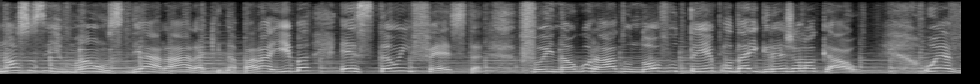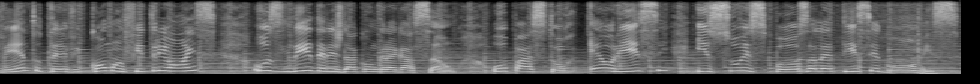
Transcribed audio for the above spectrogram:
Nossos irmãos de Arara, aqui na Paraíba, estão em festa. Foi inaugurado o novo templo da igreja local. O evento teve como anfitriões os líderes da congregação, o pastor Eurice e sua esposa Letícia Gomes.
